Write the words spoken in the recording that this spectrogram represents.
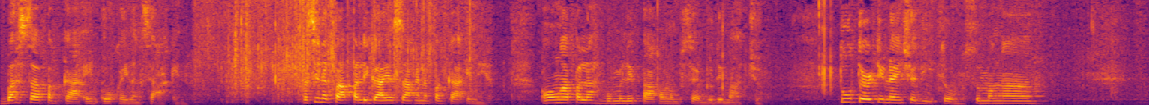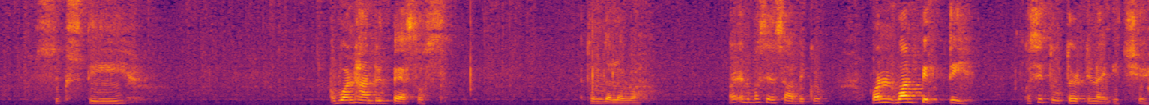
basta pagkain, okay lang sa akin. Kasi nagpapaligaya sa akin ng pagkain eh. Oo nga pala, bumili pa ako ng Cebo de Macho. 239 siya dito. So mga 60 100 pesos. Itong dalawa. Ay, ano ba sinasabi ko? One- 150. Kasi 239 each eh.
